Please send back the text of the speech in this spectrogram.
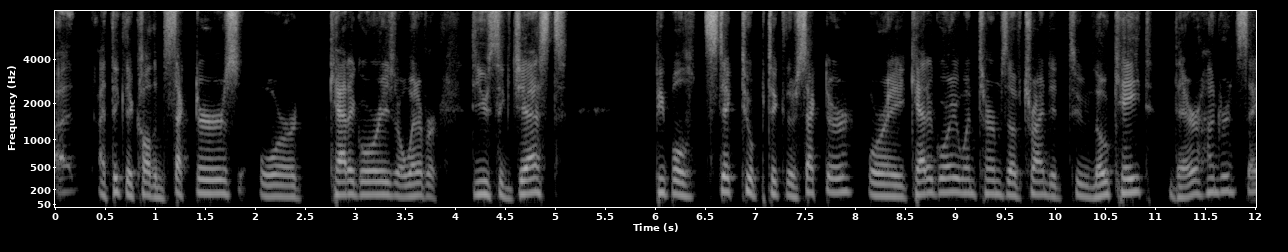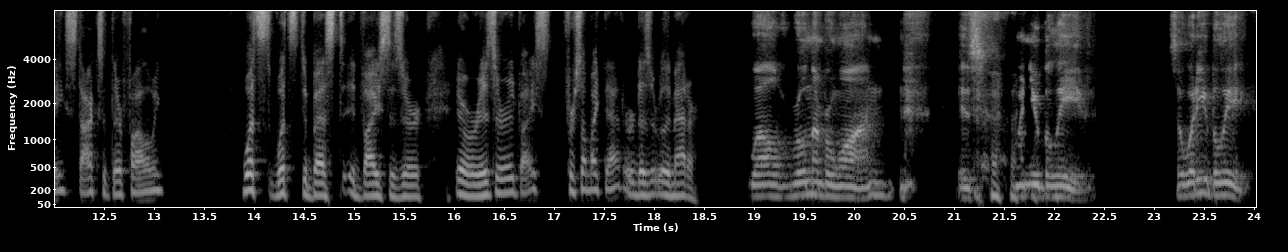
I think they call them sectors or categories or whatever. Do you suggest people stick to a particular sector or a category in terms of trying to, to locate their hundred say stocks that they're following? What's what's the best advice? Is there or is there advice for something like that or does it really matter? Well rule number one is when you believe. So what do you believe?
